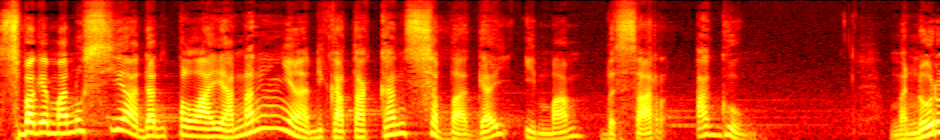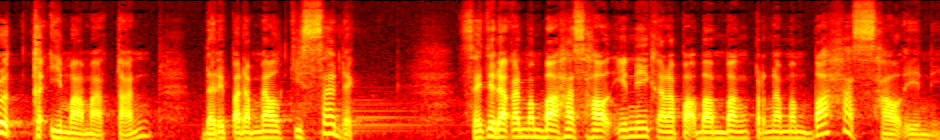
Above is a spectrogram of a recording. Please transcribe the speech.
sebagai manusia dan pelayanannya dikatakan sebagai imam besar agung. Menurut keimamatan daripada Melkisedek. Saya tidak akan membahas hal ini karena Pak Bambang pernah membahas hal ini.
